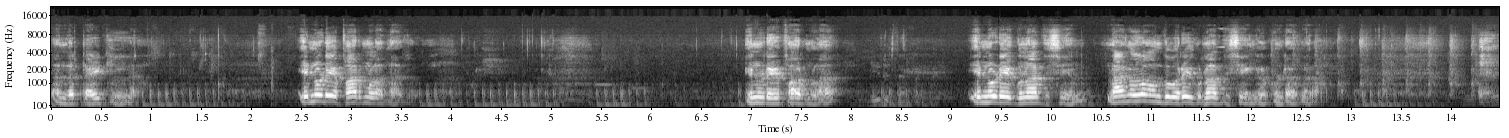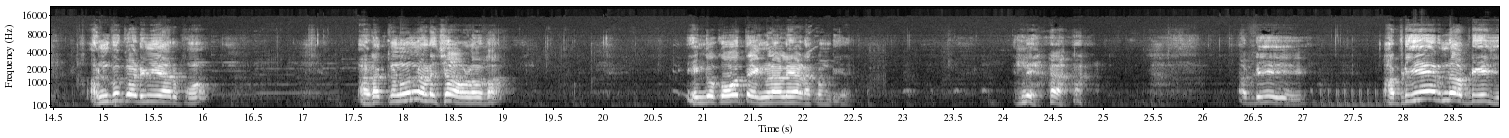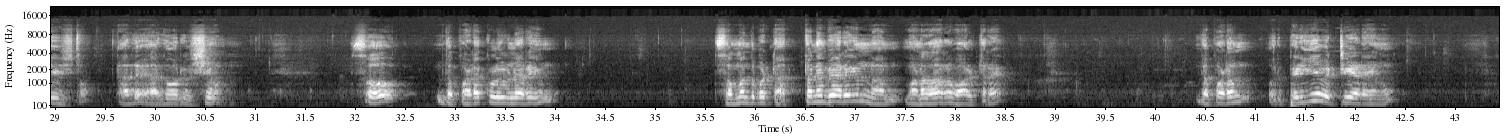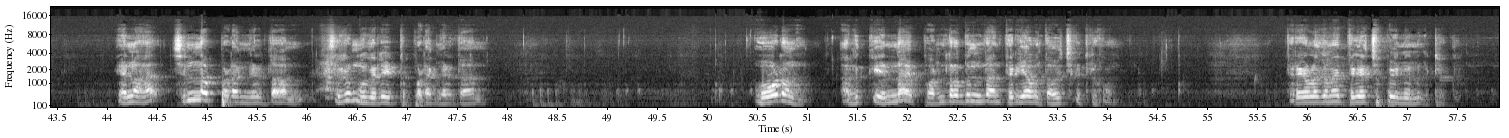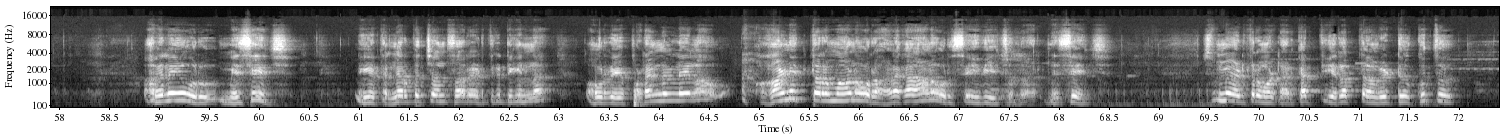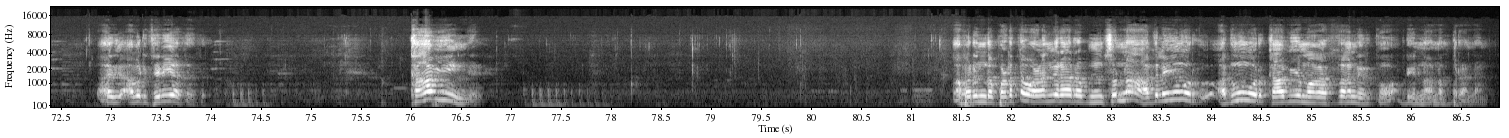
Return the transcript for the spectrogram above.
அந்த டைட்டிலில் என்னுடைய ஃபார்முலா தான் அது. என்னுடைய ஃபார்முலா என்னுடைய குணாதிசயம். நாங்கள்லாம் வந்து ஒரே குணாதிசயங்கள் கொண்டவங்க தான். அன்புக்கு அடிமையாக இருப்போம். அடக்கணும்னு நினச்சா அவ்வளோதான் எங்கள் கோபத்தை எங்களாலே அடக்க முடியாது. இல்லையா? அப்படி அப்படியே இருந்து அப்படியே ஜெயிச்சிட்டோம். அது அது ஒரு விஷயம். ஸோ இந்த படக்குழுவினரையும் சம்மந்தப்பட்ட அத்தனை பேரையும் நான் மனதார வாழ்த்துறேன். இந்த படம் ஒரு பெரிய வெற்றி அடையணும். ஏன்னா சின்ன படங்கள் தான் சிறு முதலீட்டு படங்கள் தான் ஓடணும். அதுக்கு என்ன பண்ணுறதுன்னு தான் தெரியாமல் தவிச்சுக்கிட்டு இருக்கோம். திரையுலகமே திகைச்சு போய் நின்றுக்கிட்டு இருக்கு. அதுலேயும் ஒரு மெசேஜ் நீங்கள் தங்கர் பச்சான் சார் எடுத்துக்கிட்டிங்கன்னா அவருடைய படங்கள்லாம் ஆணித்தரமான ஒரு அழகான ஒரு செய்தியை சொல்லுவார் மெசேஜ் சும்மா எடுத்துட மாட்டார். கத்தி ரத்தம் வெட்டு குத்து. அது அவருக்கு தெரியாதது காவியங்கள். அவர் இந்த படத்தை வழங்குறார் அப்படின்னு சொன்னால் அதுலேயும் ஒரு அதுவும் ஒரு காவியமாகத்தான் இருக்கும் அப்படின்னு நான் நம்புகிறேன் நான்.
